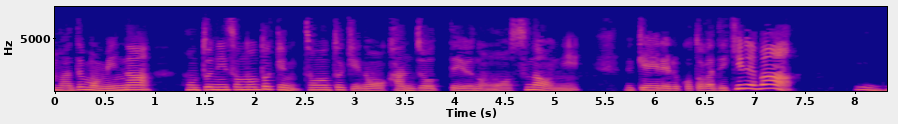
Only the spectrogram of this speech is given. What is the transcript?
まあでもみんな、本当にその時、その時の感情っていうのを素直に受け入れることができれば、うん。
